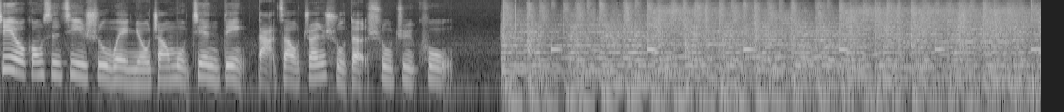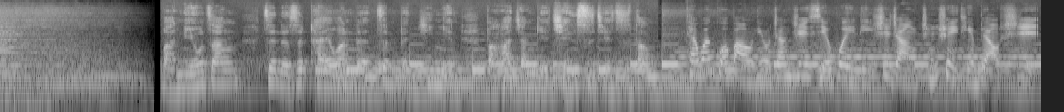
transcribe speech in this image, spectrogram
借由公司技术为牛樟木鉴定，打造专属的数据库。把牛樟真的是台湾的正本经营，把它讲给全世界知道。台湾国宝牛樟芝协会理事长陈水田表示，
